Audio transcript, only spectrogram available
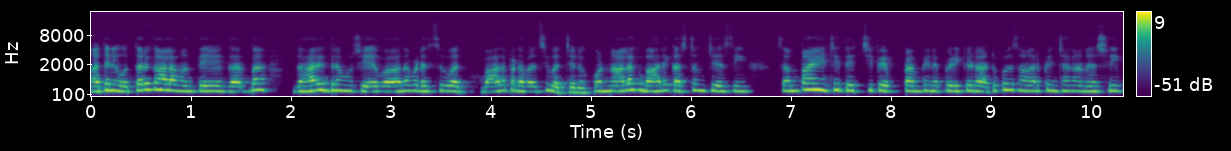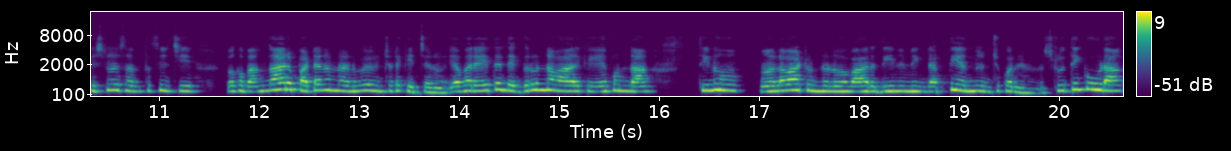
అతని ఉత్తరకాలం అంతే గర్భ దారిద్ర్యము చే బాధపడసి వ- బాధపడవలసి వచ్చెను. కొన్నాళ్ళకు భారీ కష్టం చేసి సంపాదించి తెచ్చి పంపిన పిడికెడు అటుకులు సమర్పించగానే శ్రీకృష్ణుడు సంతసించి ఒక బంగారు పట్టణం అనుభవించటకిచ్చెను. ఎవరైతే దగ్గరున్న వారికి లేకుండా తిను అలవాటుండునో వారు దీనిని జ్ఞప్తి ఎందు ఉంచుకొని శృతి కూడా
